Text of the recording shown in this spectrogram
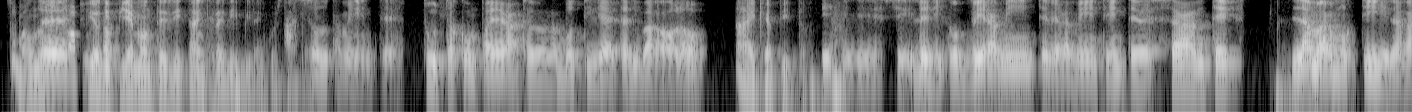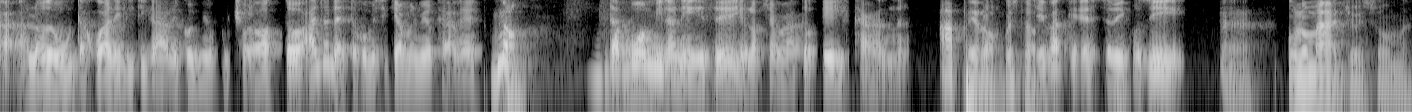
Insomma, uno Eh, scoppio tutto- di piemontesità incredibile in questo. Assolutamente, tutto accompagnato da una bottiglietta di Barolo. Ah, hai capito. E, sì, le dico veramente, veramente interessante. La marmottina l'ho dovuta quasi litigare col mio cucciolotto. Ah, gli ho detto come si chiama il mio cane? No. Da buon milanese io l'ho chiamato El Can. Ah, però, questo Doveva che essere così. eh, un omaggio, insomma.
